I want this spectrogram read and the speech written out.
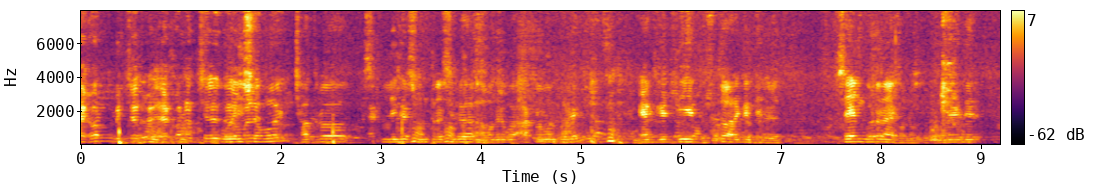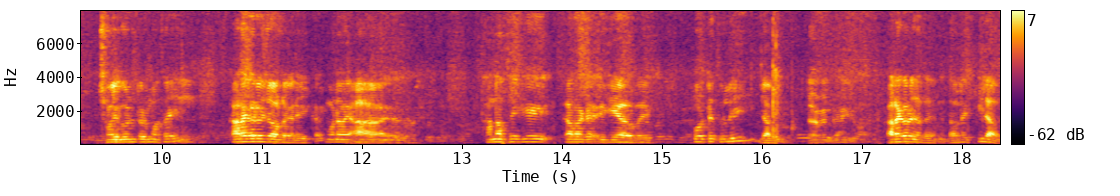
এখন বিচার হয় এখনও ওই সময় ছাত্র লীগের সন্ত্রাসীরা আমাদের উপর আক্রমণ করে এক গেট দিয়ে ঢুকতো আরেক গেট দিয়ে বেরোতো সেম ঘটনা এখনও। মানে এদের ছয় ঘণ্টার মাথায় কারাগারে যাওয়া লাগে মানে থানা থেকে কারাগার ইয়ে হবে কোর্টে তুলেই যাবে। হয়ে। কারাগারে যেতে না তাহলে কি লাভ?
